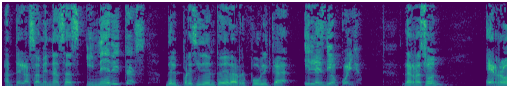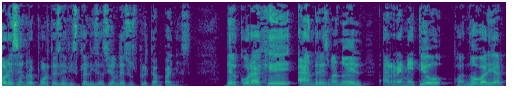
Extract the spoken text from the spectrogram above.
ante las amenazas inéditas del presidente de la República y les dio cuello. La razón, errores en reportes de fiscalización de sus precampañas. Del coraje, Andrés Manuel arremetió, para no variar,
